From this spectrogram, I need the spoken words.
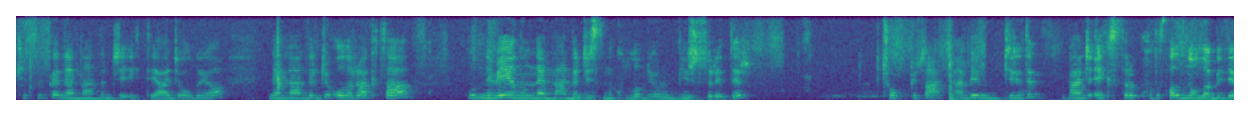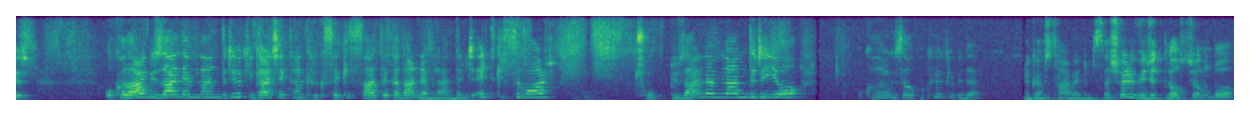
kesinlikle nemlendirici ihtiyacı oluyor. Nemlendirici olarak da bu Nivea'nın nemlendiricisini kullanıyorum bir süredir. Çok güzel. Yani benim cildim bence ekstra kuru falan olabilir. O kadar güzel nemlendiriyor ki gerçekten 48 saate kadar nemlendirici etkisi var. Çok güzel nemlendiriyor. O kadar güzel kokuyor ki bir de. Bunu göstermedim size. Şöyle vücut losyonu bu.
